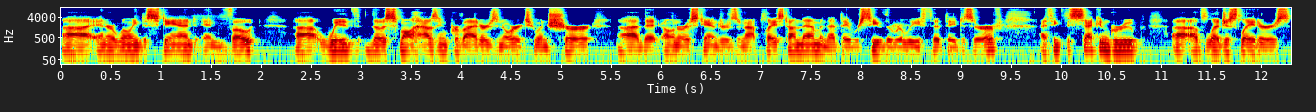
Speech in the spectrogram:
uh, and are willing to stand and vote uh, with those small housing providers in order to ensure uh, that onerous standards are not placed on them and that they receive the relief that they deserve. I think the second group uh, of legislators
